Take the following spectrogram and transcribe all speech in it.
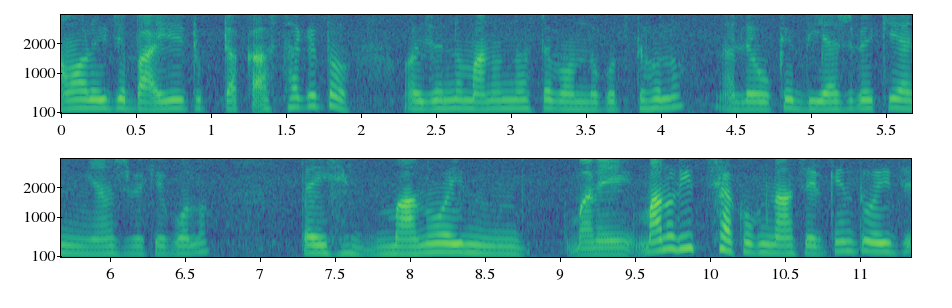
আমার ওই যে বাইরে টুকটাক কাজ থাকে তো ওই জন্য মানুষ নাচটা বন্ধ করতে হলো। নাহলে ওকে দিয়ে আসবে কে আর নিয়ে আসবে কে বলো? তাই মানু ওই মানে মানুর ইচ্ছা খুব নাচের। কিন্তু ওই যে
